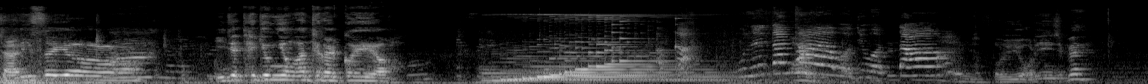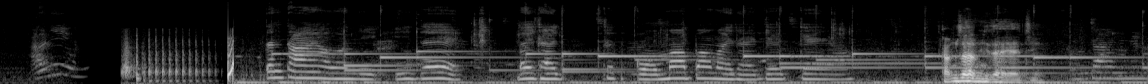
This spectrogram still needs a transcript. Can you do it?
잘 있어요. 이제 태경이 형한테 갈 거예요. 아까 오늘 산타 할아버지 왔다. 너이 어린이집에? 아니. 산타 할아버지 이제 말 잘 듣고 엄마 아빠 말 잘 들을게요. 감사합니다 해야지. 감사합니다.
